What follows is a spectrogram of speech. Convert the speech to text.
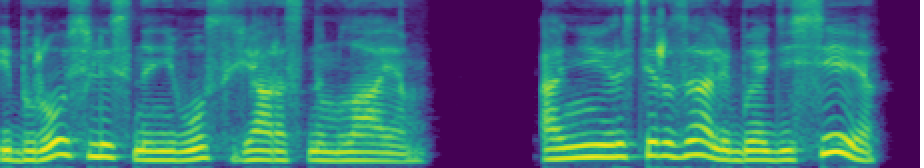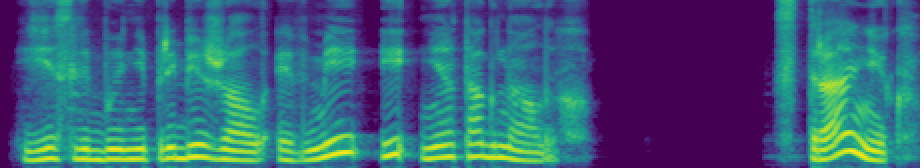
и бросились на него с яростным лаем. Они растерзали бы Одиссея, если бы не прибежал Эвмей и не отогнал их. «Странник»,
